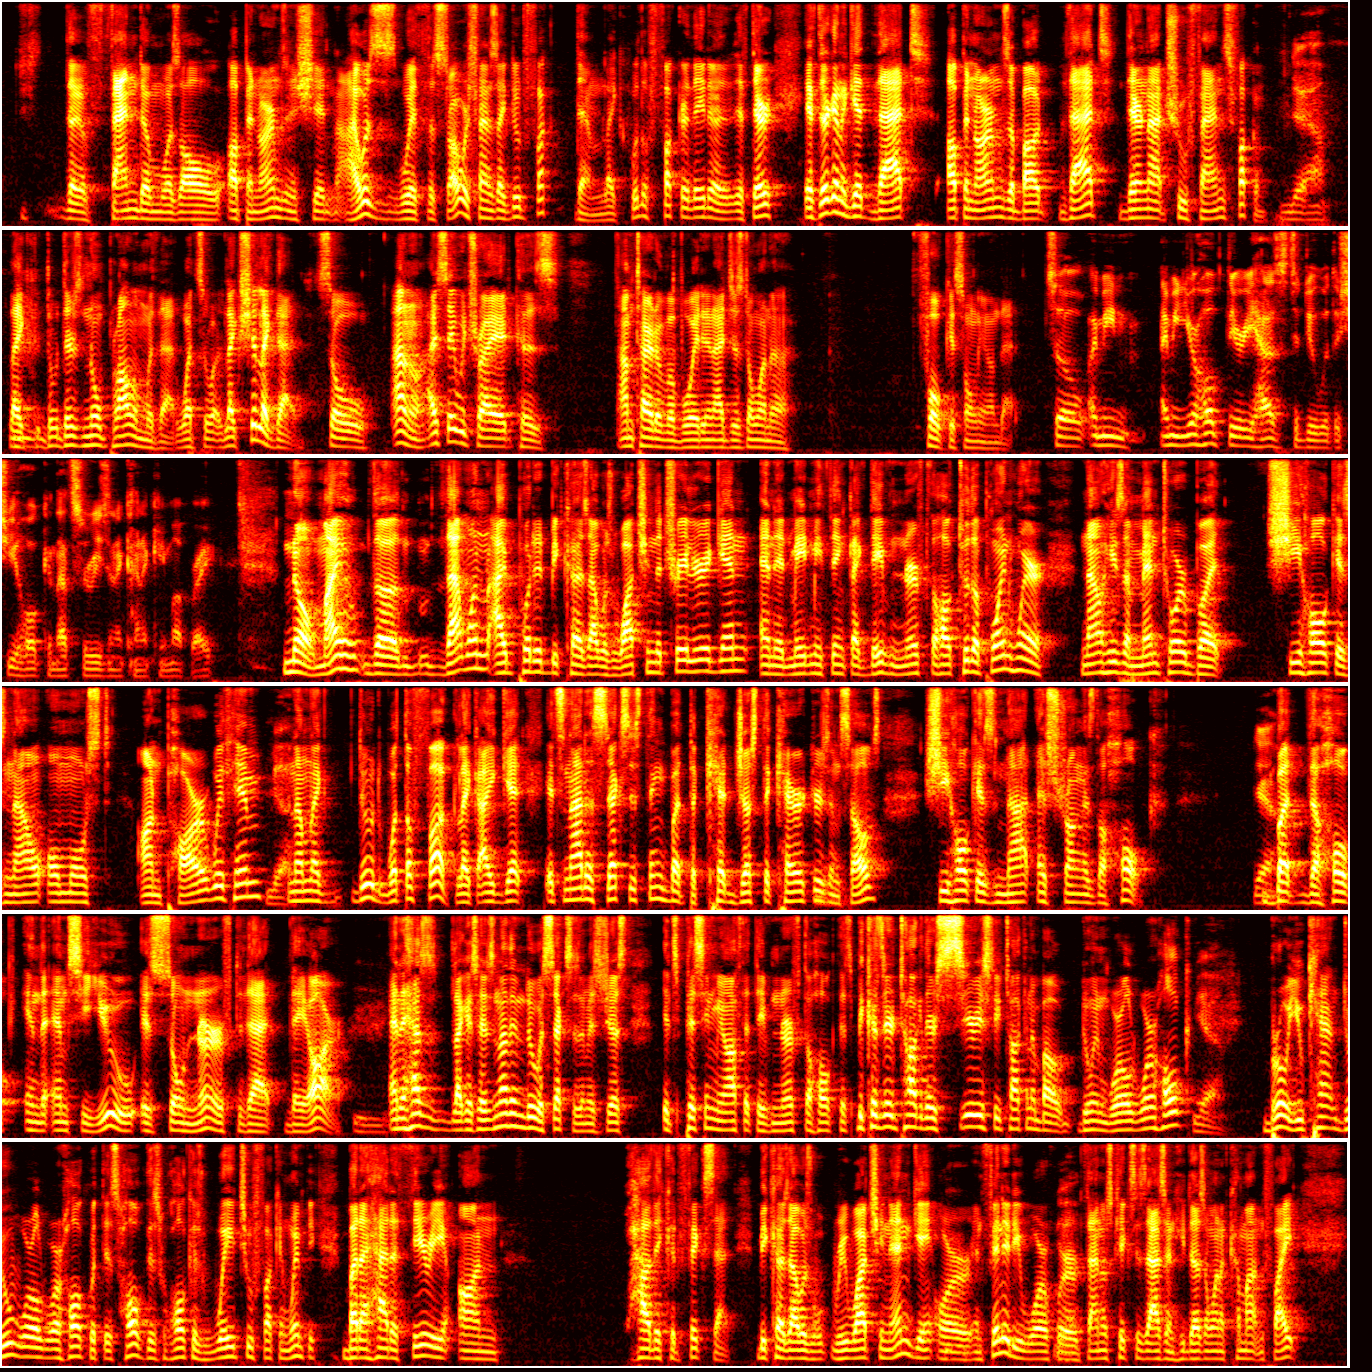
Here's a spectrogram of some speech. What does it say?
the fandom was all up in arms and shit. And I was with the Star Wars fans, like, dude, fuck them. Like, who the fuck are they to if they're if they're gonna get that up in arms about that, they're not true fans. Fuck them. yeah Like, hmm. th- there's no problem with that whatsoever. Like shit like that. So I don't know. I say we try it because I'm tired of avoiding. I just don't want to focus only on that. So I mean, I mean, your Hulk theory has to do with the She-Hulk, and that's the reason it kind of came up, right? No, my the that one I put it because I was watching the trailer again and it made me think like they've nerfed the Hulk to the point where now he's a mentor, but She Hulk is now almost on par with him. Yeah. And I'm like, dude, what the fuck? Like I get it's not a sexist thing, but the just the characters themselves. She Hulk is not as strong as the Hulk. Yeah. But the Hulk in the MCU is so nerfed that they are. Mm-hmm. And it has, like I said, it's nothing to do with sexism. It's just, it's pissing me off that they've nerfed the Hulk. That's because they're talking, they're seriously talking about doing World War Hulk. yeah. Bro, you can't do World War Hulk with this Hulk. This Hulk is way too fucking wimpy. But I had a theory on how they could fix that because I was rewatching Endgame or Infinity War where Thanos kicks his ass and he doesn't want to come out and fight.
